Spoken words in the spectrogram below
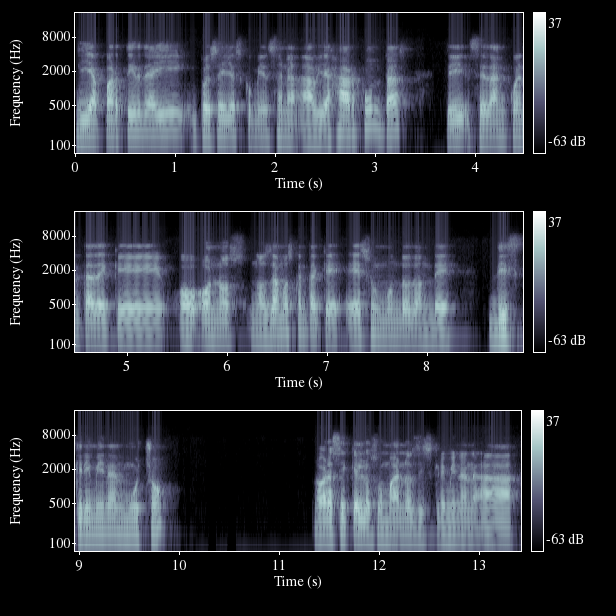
y a partir de ahí, pues ellas comienzan a, viajar juntas, ¿sí? Se dan cuenta de que, o, nos, nos damos cuenta que es un mundo donde discriminan mucho Ahora sí que los humanos discriminan a,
